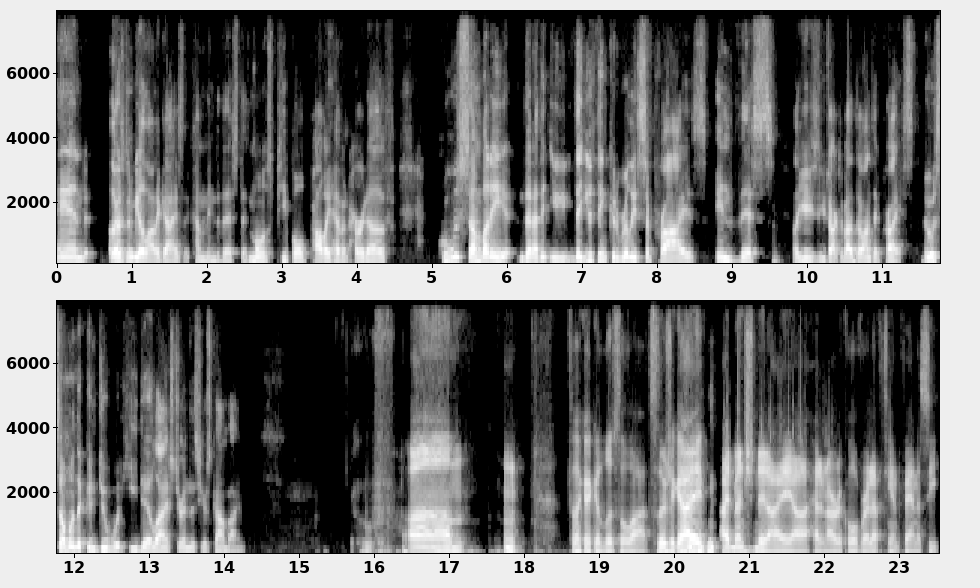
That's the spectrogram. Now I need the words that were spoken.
And there's going to be a lot of guys that come into this that most people probably haven't heard of. Who's somebody that I think you that you think could really surprise in this? Like you, you talked about Devontae Price. Who's someone that can do what he did last year in this year's combine? Oof. Um, hmm. I feel like I could list a lot. So there's a guy I'd mentioned it. I uh, had an article over at FTN Fantasy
